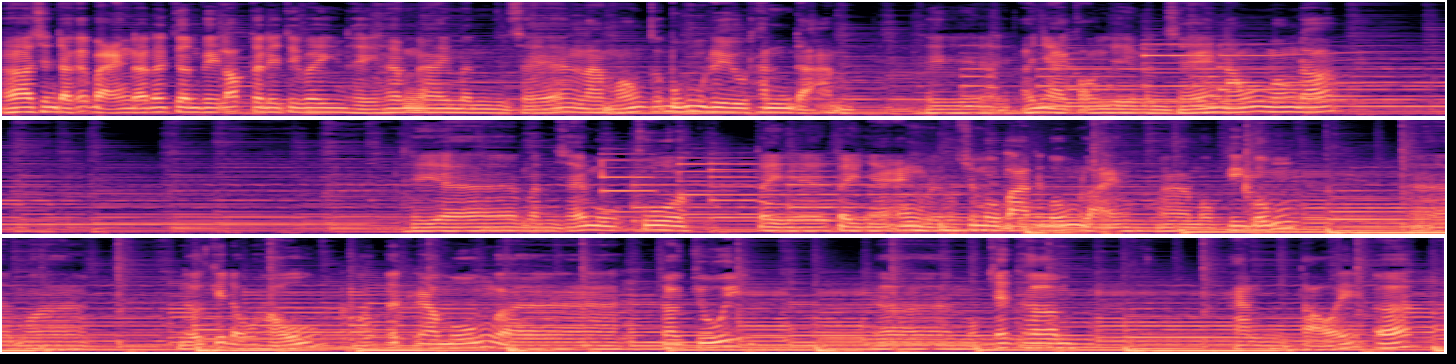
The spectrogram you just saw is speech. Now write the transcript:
À, xin chào các bạn đã đến kênh Vlog TDTV thì hôm nay mình sẽ làm món cái bún riêu thanh đạm. Thì ở nhà còn gì mình sẽ nấu món đó. Thì à, mình sẽ mua cua. Tùy à, tùy nhà ăn mình sẽ mua 3 tới 4 lạng. Và một ký bún à, mà nửa ký đậu hũ một ít rau muống và rau chuối à, một trái thơm hành tỏi ớt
